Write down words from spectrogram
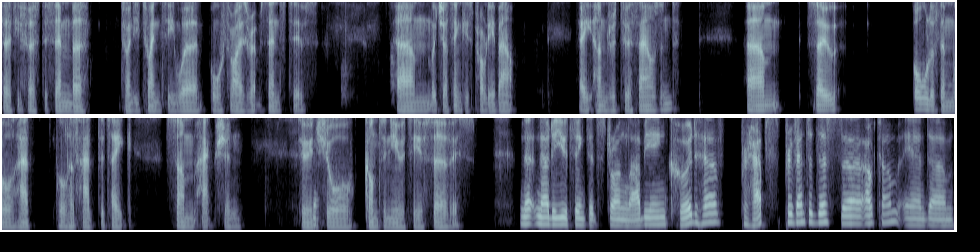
31st December 2020 were authorised representatives, um, which I think is probably about 800 to 1,000. Um, so all of them will have will have had to take some action to ensure continuity of service. Now, now, do you think that strong lobbying could have perhaps prevented this uh, outcome? And um,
